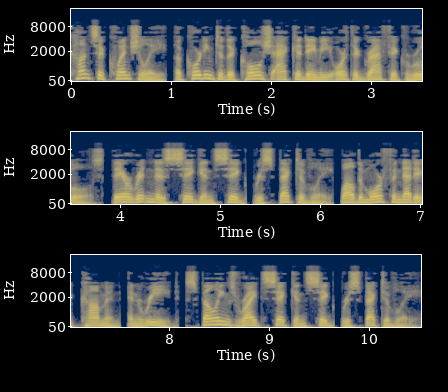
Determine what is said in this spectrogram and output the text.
Consequentially, according to the Kölsche Akademie orthographic rules, they are written as sig and sig, respectively, while the more phonetic common, and read, spellings write sic and sig, respectively.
